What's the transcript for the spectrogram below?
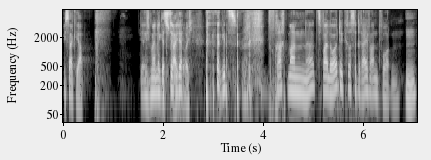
Ich sag ja. Ja, ich meine, da gibt's ja wieder, euch. da gibt's, fragt man, ne, zwei Leute, kriegst du drei Antworten. Mhm.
